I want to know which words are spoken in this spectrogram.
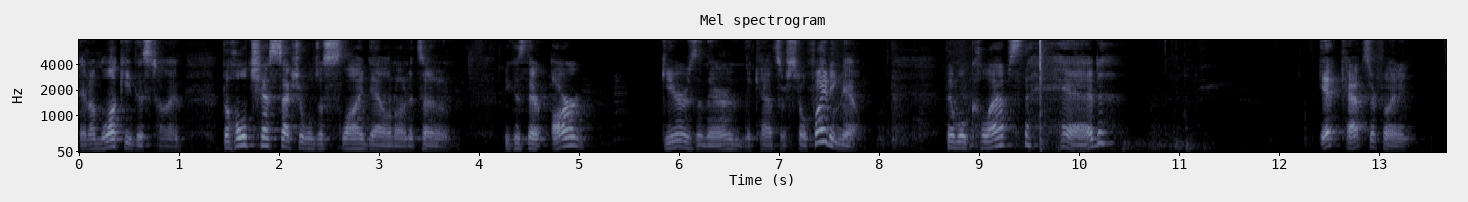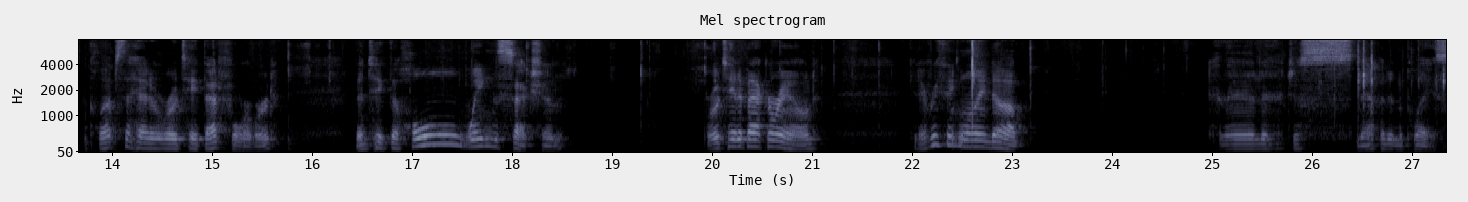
and I'm lucky this time, the whole chest section will just slide down on its own. Because there are gears in there, and the cats are still fighting now. Then we'll collapse the head. Yep, cats are fighting. Collapse the head and rotate that forward. Then take the whole wing section, rotate it back around, get everything lined up, and then just snap it into place.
